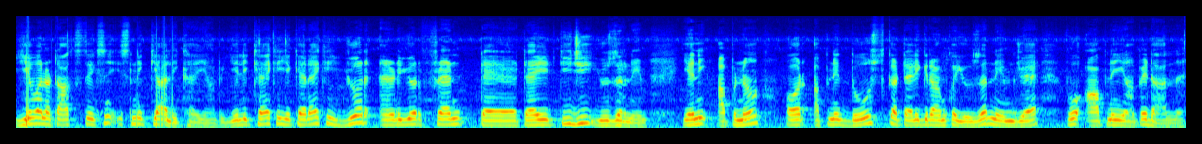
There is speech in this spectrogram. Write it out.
ये वाला टास्क देखें इसने क्या लिखा है यहाँ पे? ये लिखा है कि, ये कह रहा है कि your and your friend T G username यानी अपना और अपने दोस्त का टेलीग्राम का यूज़र नेम जो है, वो आपने यहाँ पे डालना है।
